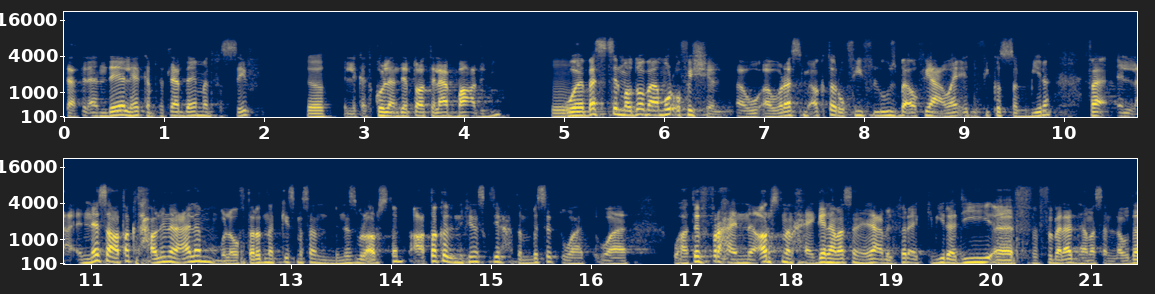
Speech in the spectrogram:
بتاعت الأندية اللي هي كانت بتتلعب دايما في الصيف. آه اللي كانت كل الأندية بتقعد تلعب بعض دي مم. وبس الموضوع بقى more official أو أو رسمي أكتر وفي فلوس بقى وفي عوائد وفي قصة كبيرة فالناس أعتقد حوالين العالم ولو افترضنا ال case مثلا بالنسبة لأرسنال أعتقد إن في ناس كتير هتنبسط وهت وهتفرح إن أرسنال هيجي لها مثلا يلعب الفرق الكبيرة دي آه، في بلدها مثلا لو ده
